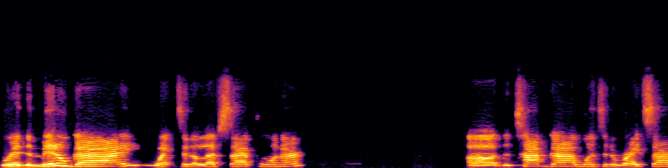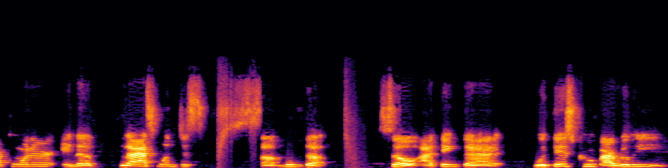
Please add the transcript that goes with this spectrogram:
where the middle guy went to the left side corner. Uh, the top guy went to the right side corner, and the last one just uh, moved up. So I think that with this group, I really,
